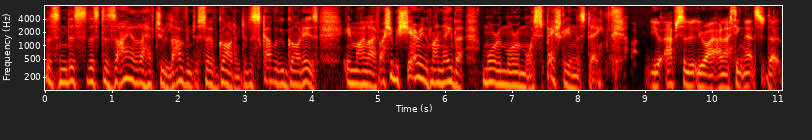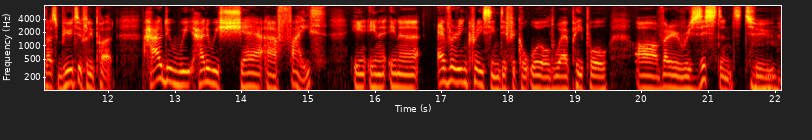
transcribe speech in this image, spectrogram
this this this desire that I have to love and to serve God and to discover who God is in my life. I should be sharing with my neighbor more and more and more, especially in this day. You're absolutely right, and I think that's that, that's beautifully put. How do we how do we share our faith in in a, in a ever increasing difficult world where people are very resistant to mm-hmm.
